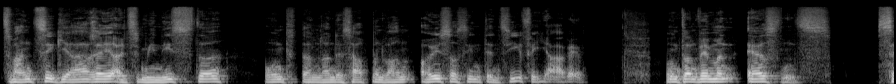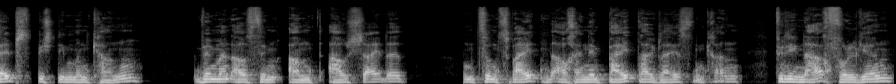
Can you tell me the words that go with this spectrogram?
20 Jahre als Minister und dann Landeshauptmann waren äußerst intensive Jahre. Und dann, wenn man erstens selbst bestimmen kann, wenn man aus dem Amt ausscheidet und zum Zweiten auch einen Beitrag leisten kann für die Nachfolge,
